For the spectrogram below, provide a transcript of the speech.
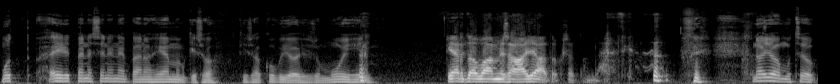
Mutta ei nyt mennä sen enempää noihin MM-kisakuvioihin sun muihin. Kertoo vaan, missä ajatukset on tällä hetkellä. No joo, mutta se on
